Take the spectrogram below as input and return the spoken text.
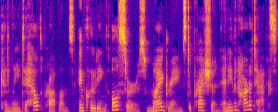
can lead to health problems, including ulcers, migraines, depression, and even heart attacks.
